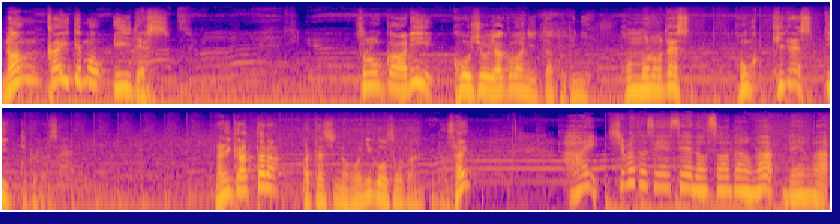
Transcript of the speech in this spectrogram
何回でもいいです。その代わり交渉役場に行った時に本物です。本気ですって言ってください。何かあったら私の方にご相談ください。はい。柴田先生の相談は電話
